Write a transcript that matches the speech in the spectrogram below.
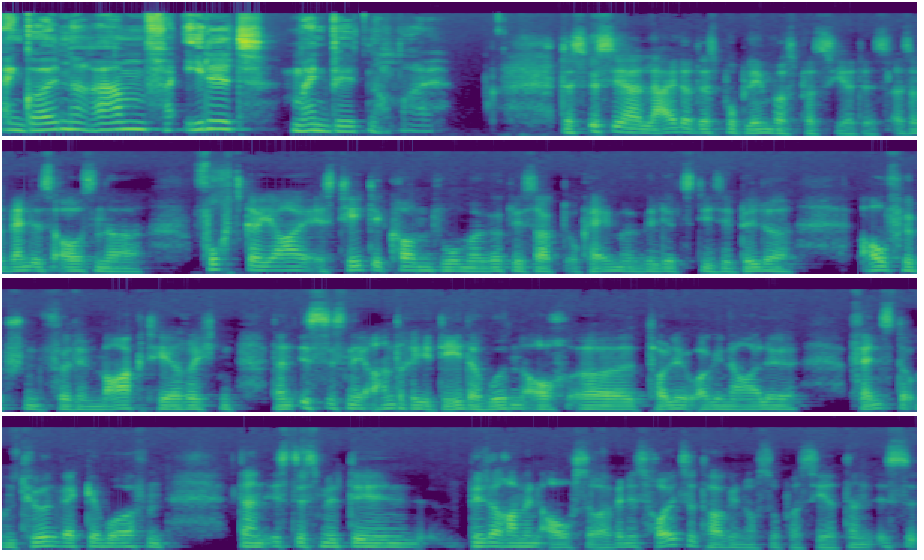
Ein goldener Rahmen veredelt mein Bild nochmal. Das ist ja leider das Problem, was passiert ist. Also wenn es aus einer 50er Jahre Ästhetik kommt, wo man wirklich sagt, okay, man will jetzt diese Bilder aufhübschen, für den Markt herrichten, dann ist es eine andere Idee. Da wurden auch äh, tolle originale Fenster und Türen weggeworfen. Dann ist es mit den Bilderrahmen auch so. Aber wenn es heutzutage noch so passiert, dann ist, äh,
